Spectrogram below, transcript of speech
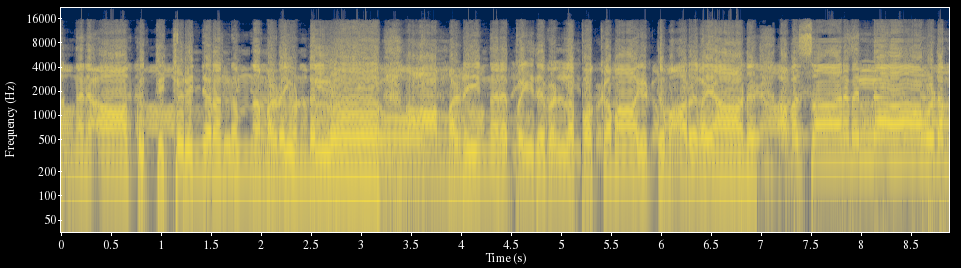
അങ്ങനെ ആ കുത്തിച്ചൊരിഞ്ഞിറങ്ങുന്ന മഴയുണ്ടല്ലോ. ആ മഴ ഇങ്ങനെ പെയ്ത് വെള്ളപ്പൊക്കമായിട്ട് മാറുകയാണ്. അവസാനം എല്ലാവിടം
